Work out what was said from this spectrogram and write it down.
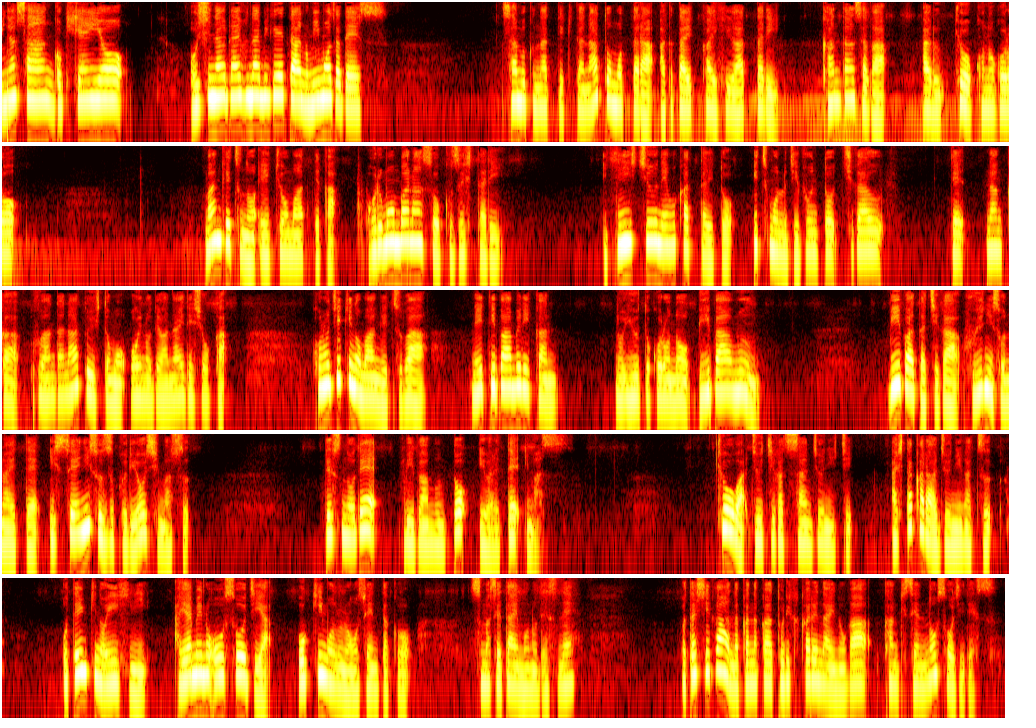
皆さんごきげんよう。オリジナルライフナビゲーターのミモザです。寒くなってきたなと思ったら暖かい日があったり、寒暖差がある今日この頃、満月の影響もあってか、ホルモンバランスを崩したり、一日中眠かったりと、いつもの自分と違うで、なんか不安だなという人も多いのではないでしょうか。この時期の満月は、ネイティブアメリカンの言うところのビーバームーン。ビーバーたちが冬に備えて一斉に巣作りをします。ですので、ビーバームーンと言われています。今日は11月30日。明日からは12月。お天気のいい日に早めの大掃除や大きいもののお洗濯を済ませたいものですね。私がなかなか取り掛かれないのが換気扇の掃除です。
